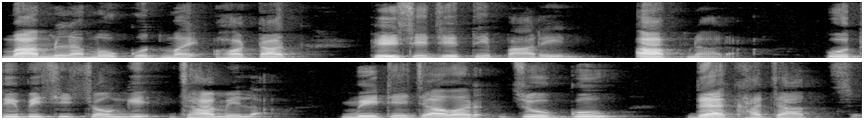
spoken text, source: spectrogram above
মামলা মোকদ্দমায় হঠাৎ ফেসে যেতে পারেন আপনারা। প্রতিবেশীর সঙ্গে ঝামেলা, মিটে যাওয়ার যোগ্য দেখা যাচ্ছে।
